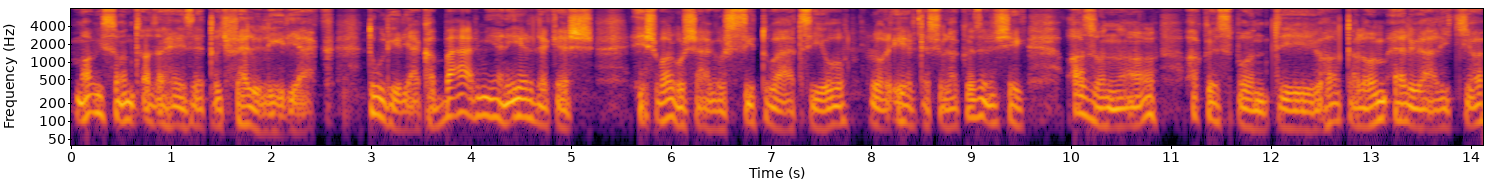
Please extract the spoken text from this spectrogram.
Ma viszont az a helyzet, hogy felülírják, túlírják. Ha bármilyen érdekes és valóságos szituációról értesül a közönség, azonnal a központi hatalom előállítja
